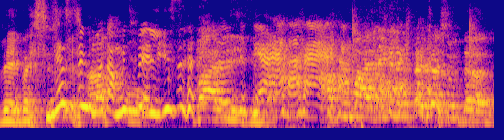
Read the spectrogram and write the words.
Vem, vai se Minha irmã tá muito feliz. Maligna. A maligna que tá te ajudando.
